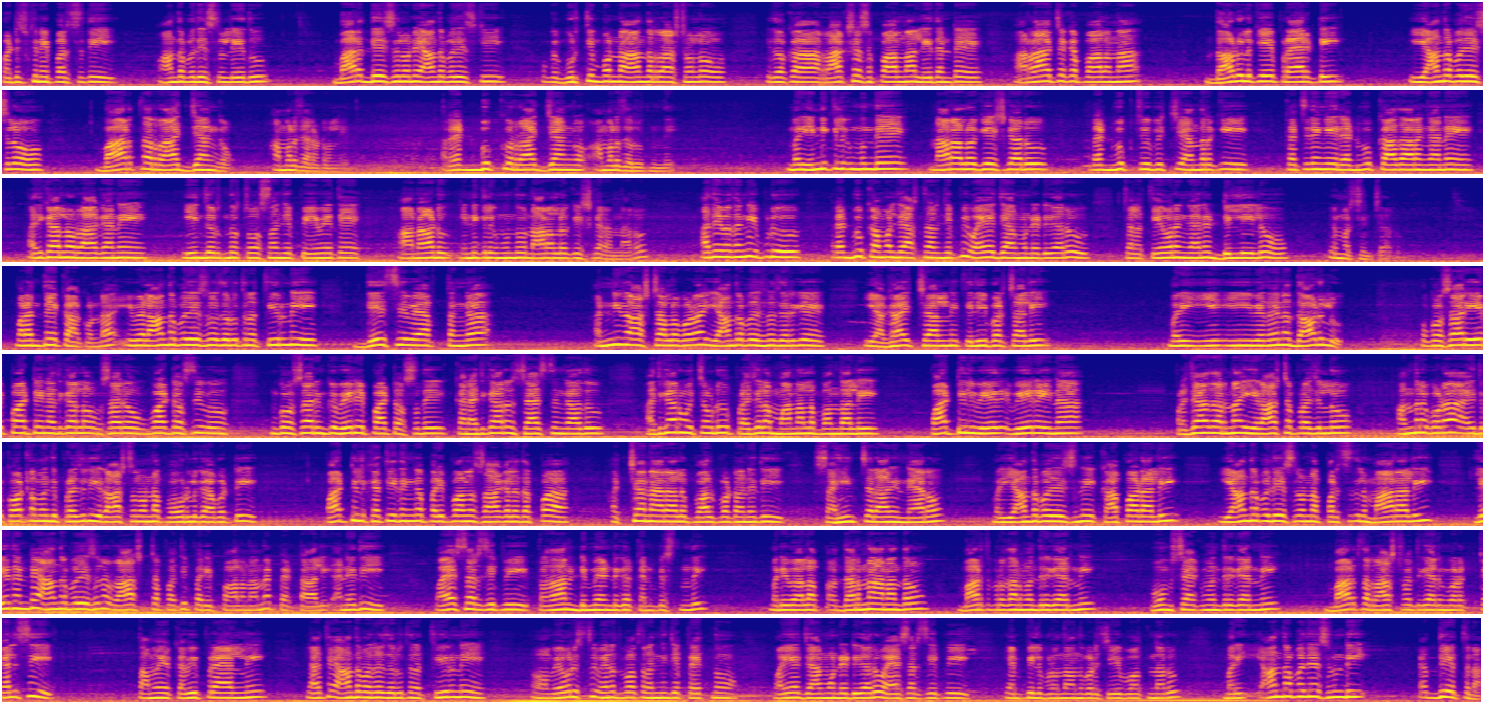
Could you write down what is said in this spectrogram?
పట్టించుకునే పరిస్థితి ఆంధ్రప్రదేశ్లో లేదు. భారతదేశంలోనే ఆంధ్రప్రదేశ్కి ఒక గుర్తింపు ఉన్న ఆంధ్ర రాష్ట్రంలో ఇది ఒక రాక్షస పాలన లేదంటే అరాచక పాలన దాడులకే ప్రయారిటీ. ఈ ఆంధ్రప్రదేశ్లో భారత రాజ్యాంగం అమలు జరగడం లేదు. రెడ్ బుక్ రాజ్యాంగం అమలు జరుగుతుంది. మరి ఎన్నికలకు ముందే నారా లోకేష్ గారు రెడ్ బుక్ చూపించి అందరికీ ఖచ్చితంగా ఈ రెడ్ బుక్ ఆధారంగానే అధికారంలో రాగానే ఏం జరుగుతుందో చూస్తామని చెప్పి ఏమైతే ఆనాడు ఎన్నికలకు ముందు నారా లోకేష్ గారు అన్నారు. అదేవిధంగా ఇప్పుడు రెడ్ బుక్ అమలు చేస్తున్నారని చెప్పి వైఎస్ జగన్మోహన్ రెడ్డి గారు చాలా తీవ్రంగానే ఢిల్లీలో విమర్శించారు. మరి అంతేకాకుండా ఈవేళ ఆంధ్రప్రదేశ్లో జరుగుతున్న తీరుని దేశవ్యాప్తంగా అన్ని రాష్ట్రాల్లో కూడా ఈ ఆంధ్రప్రదేశ్లో జరిగే ఈ అఘాయిత్యాలని తెలియపరచాలి. మరి ఈ ఈ విధమైన దాడులు ఒక్కోసారి ఏ పార్టీ అయినా అధికారంలో ఒకసారి ఒక పార్టీ వస్తే ఇంకోసారి ఇంకో వేరే పార్టీ వస్తుంది. కానీ అధికారం శాశ్వతం కాదు. అధికారం వచ్చినప్పుడు ప్రజల మన్నలను పొందాలి. పార్టీలు వేరే వేరైనా ప్రజాదరణ ఈ రాష్ట్ర ప్రజల్లో అందరూ కూడా ఐదు కోట్ల మంది ప్రజలు ఈ రాష్ట్రంలో ఉన్న పౌరులు కాబట్టి పార్టీలకు అతీతంగా పరిపాలన సాగలే తప్ప హత్యానేరాలు పాల్పడటం అనేది సహించరాని నేరం. మరి ఆంధ్రప్రదేశ్ని కాపాడాలి ఈ ఆంధ్రప్రదేశ్లో ఉన్న పరిస్థితులు మారాలి లేదంటే ఆంధ్రప్రదేశ్లో రాష్ట్రపతి పరిపాలన పెట్టాలి అనేది వైఎస్ఆర్సీపీ ప్రధాన డిమాండ్గా కనిపిస్తుంది. మరి వాళ్ళ ధర్నా అనంతరం భారత ప్రధానమంత్రి గారిని హోంశాఖ మంత్రి గారిని భారత రాష్ట్రపతి గారిని కూడా కలిసి తమ యొక్క అభిప్రాయాల్ని లేకపోతే ఆంధ్రప్రదేశ్ జరుగుతున్న తీరుని వివరిస్తూ వివరిస్తూ వినతిపత్రం అందించే ప్రయత్నం వైఎస్ జగన్మోహన్ రెడ్డి గారు వైఎస్ఆర్సీపీ ఎంపీల బృందం కూడా చేయబోతున్నారు. మరి ఆంధ్రప్రదేశ్ నుండి పెద్ద ఎత్తున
